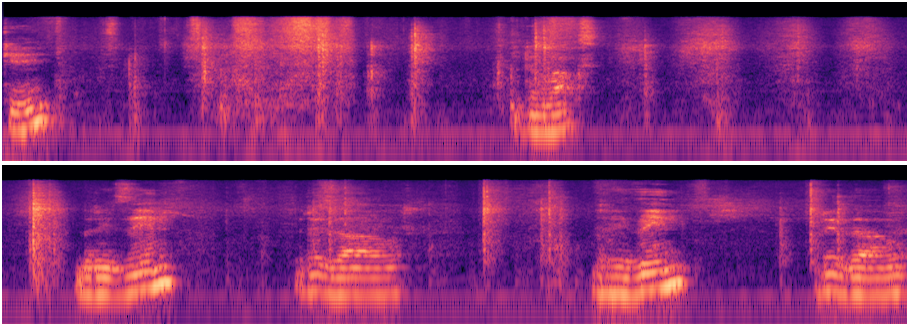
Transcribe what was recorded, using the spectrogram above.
Okay. Relax. Breathe in, breathe out. Breathe in, breathe out.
